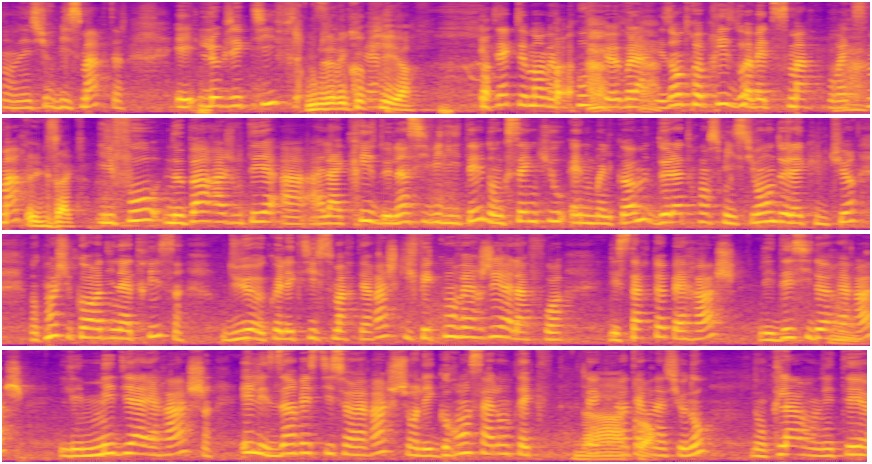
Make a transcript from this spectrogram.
On est sur Bismart et l'objectif vous avez copié. Hein. Exactement, mais on trouve que voilà, les entreprises doivent être smart pour être smart. Exact. Il faut ne pas rajouter à, la crise de l'incivilité, donc thank you and welcome, de la transmission, de la culture. Donc moi, je suis coordinatrice du euh, collectif Smart RH qui fait converger à la fois les startups RH, les décideurs RH, les médias RH et les investisseurs RH sur les grands salons tech internationaux Donc là, on était,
